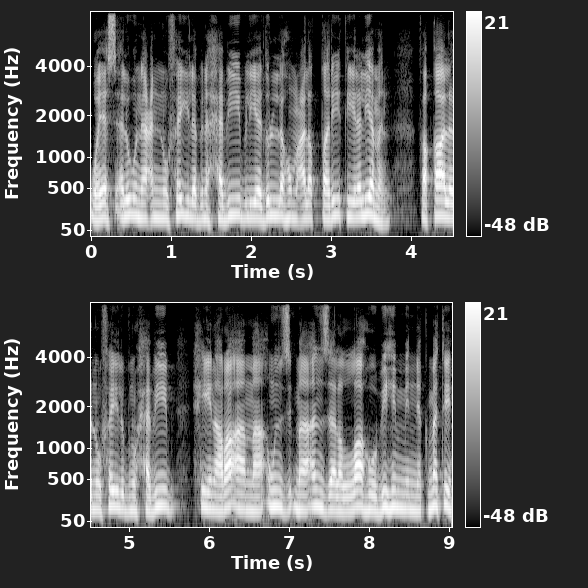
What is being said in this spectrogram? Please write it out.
ويسألون عن نفيل بن حبيب ليدلهم على الطريق إلى اليمن. فقال نفيل بن حبيب حين رأى ما انزل, ما أنزل الله بهم من نقمته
